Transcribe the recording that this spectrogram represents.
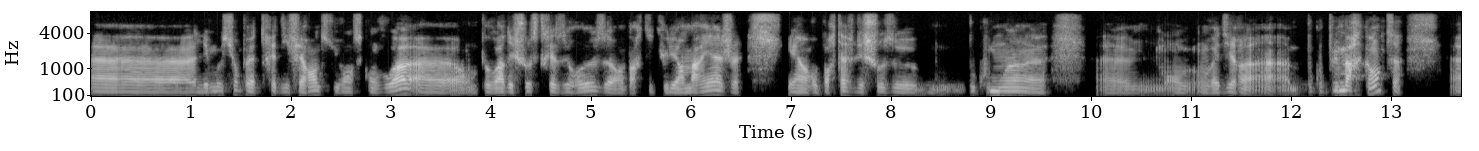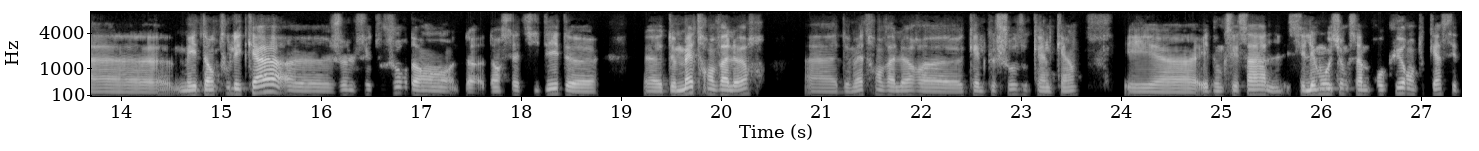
Euh, l'émotion peut être très différente suivant ce qu'on voit. Euh, on peut voir des choses très heureuses, en particulier en mariage, et un reportage des choses euh, beaucoup moins, on, va dire, beaucoup plus marquantes. Mais dans tous les cas, je le fais toujours dans, cette idée de mettre en valeur euh, de mettre en valeur euh, quelque chose ou quelqu'un. Et, euh, et, donc c'est ça, c'est l'émotion que ça me procure. En tout cas, c'est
